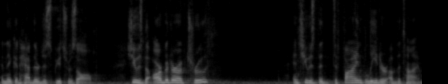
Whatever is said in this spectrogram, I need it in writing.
and they could have their disputes resolved. She was the arbiter of truth, and she was the defined leader of the time.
